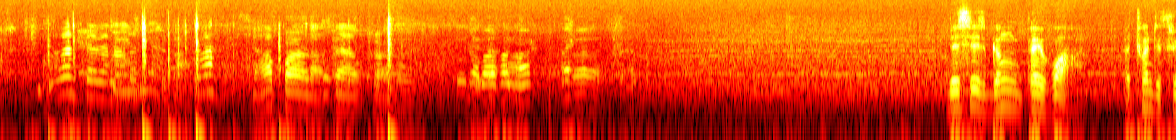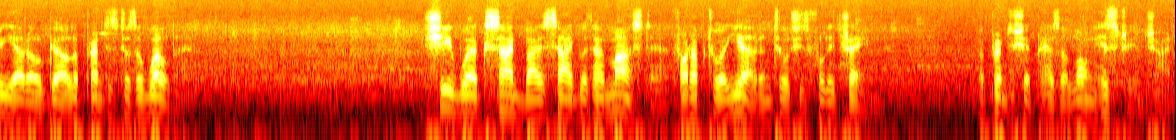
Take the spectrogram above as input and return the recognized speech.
This is Geng Pei Hua, a 23-year-old girl apprenticed as a welder. She works side by side with her master for up to a year until she's fully trained. Apprenticeship has a long history in China.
